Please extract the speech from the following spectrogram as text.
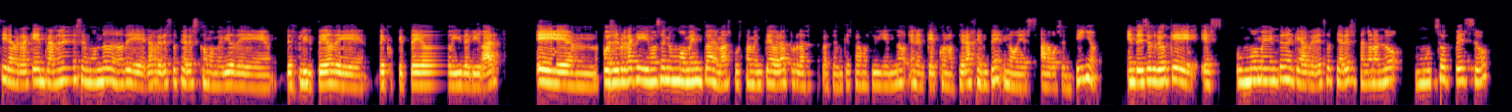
Sí, la verdad que entrando en ese mundo de las redes sociales como medio de, flirteo, de, coqueteo y de ligar, eh, pues es verdad que vivimos en un momento, además justamente ahora por la situación que estamos viviendo, en el que conocer a gente no es algo sencillo. Entonces yo creo que es un momento en el que las redes sociales están ganando mucho peso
